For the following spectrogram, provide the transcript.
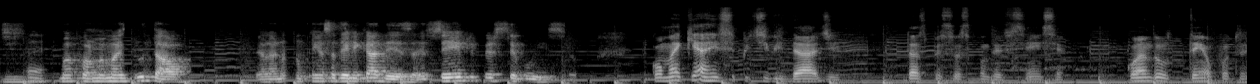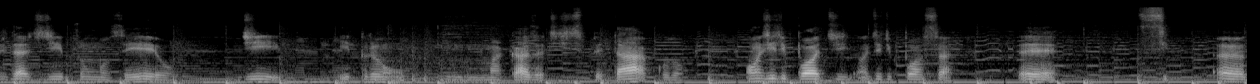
de é. uma forma mais brutal. Ela não tem essa delicadeza. Eu sempre percebo isso. Como é que é a receptividade das pessoas com deficiência quando tem a oportunidade de ir para um museu, de ir para um, uma casa de espetáculo, onde ele pode, onde ele possa é, se, uh,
